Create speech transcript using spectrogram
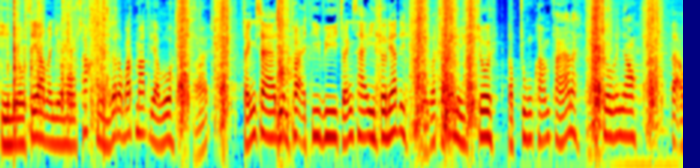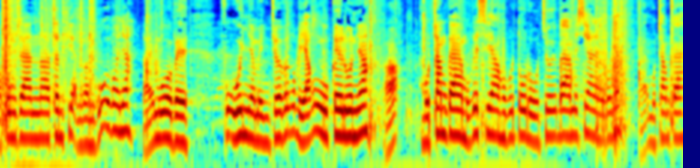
kỳ nhiều xe và nhiều màu sắc nhìn rất là bắt mắt đẹp luôn. Đấy. Tránh xa điện thoại tivi tránh xa internet đi để các cháu mình chơi tập trung khám phá này chơi với nhau. Tạo không gian à, thân thiện gần gũi thôi nhá. Đấy mua về phụ huynh nhà mình chơi với các bé cũng ok luôn nhá. Đó 100k một cái xe hộp ô tô đồ chơi 30 xe này coi nhá. Đấy 100k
